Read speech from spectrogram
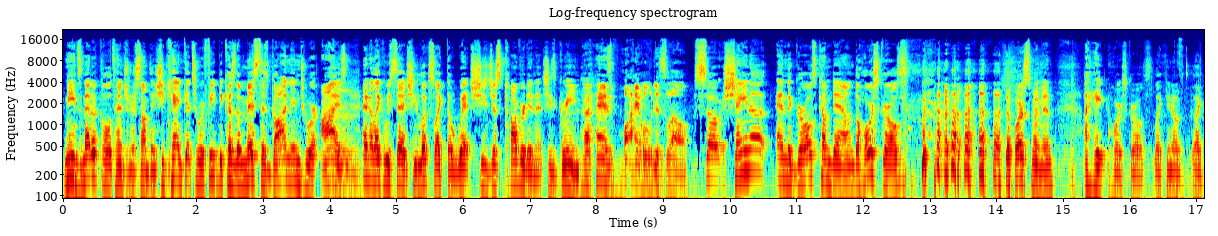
needs medical attention or something. She can't get to her feet because the mist has gotten into her eyes. Hmm. And like we said, she looks like the witch. She's just covered in it. She's green. Her hair's wild as well. So Shayna and the girls come down, the horse girls, the horsewomen. I hate horse girls. Like you know, like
